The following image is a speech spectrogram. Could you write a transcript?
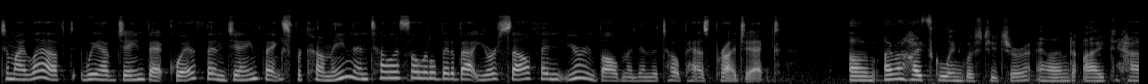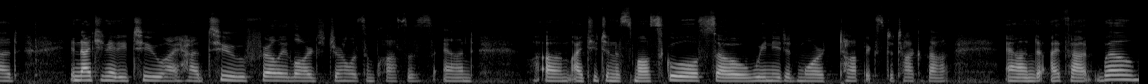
to my left, we have Jane Beckwith. And Jane, thanks for coming. And tell us a little bit about yourself and your involvement in the Topaz Project. Um, I'm a high school English teacher, and I had, in 1982, I had two fairly large journalism classes, and um, I teach in a small school, so we needed more topics to talk about. And I thought, well,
